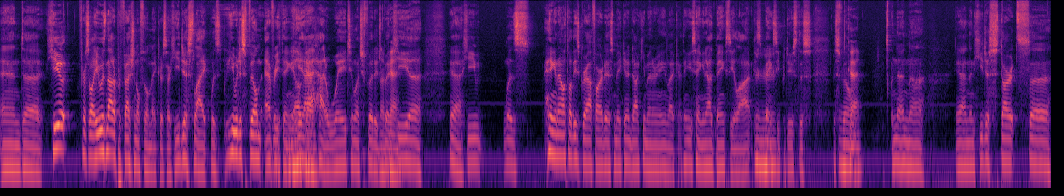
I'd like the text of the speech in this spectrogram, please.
And uh he first of all, he was not a professional filmmaker, so he just like was he would just film everything Yeah, he had, okay. had way too much footage. But he uh yeah, he was hanging out with all these graph artists, making a documentary. Like I think he's hanging out with Banksy a lot because Banksy produced this this film. Mm-hmm. Okay. And then uh, yeah, and then he just starts uh,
